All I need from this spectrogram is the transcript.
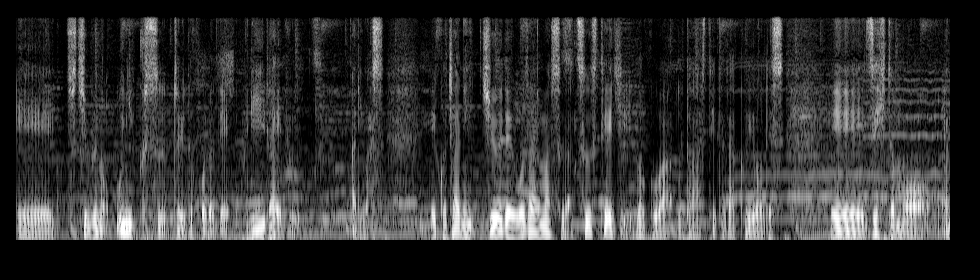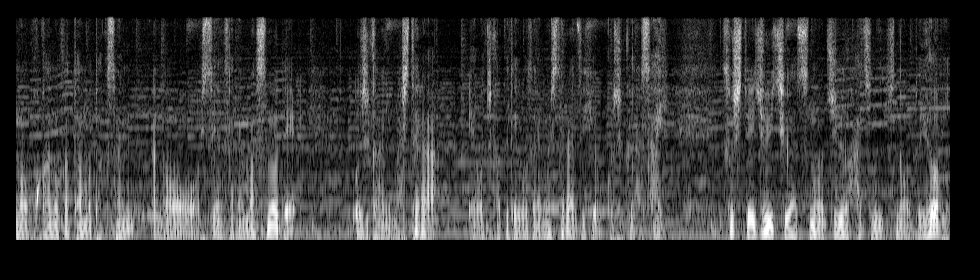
えー秩父のウニクスというところでフリーライブあります、えこちら日中でございますが2ステージ僕は歌わせていただくようです、えーぜひともあの他の方もたくさんあの出演されますのでお時間ありましたら、えお近くでございましたらぜひお越しください。そして11月の18日の土曜日、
